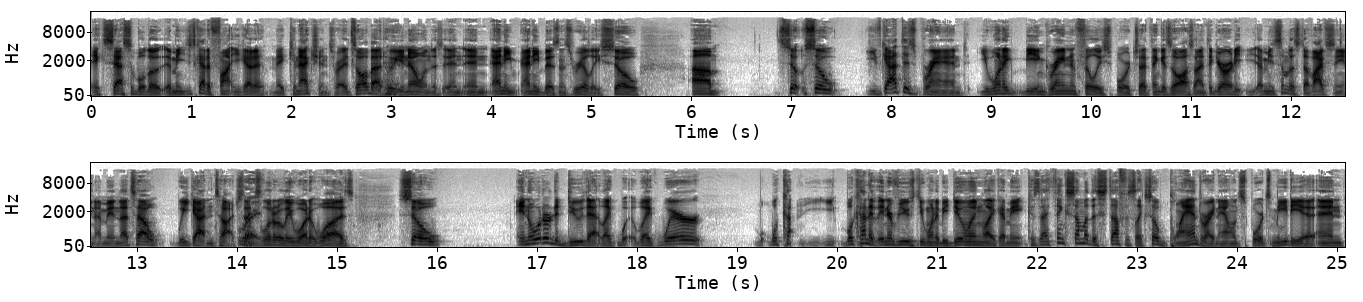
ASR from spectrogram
accessible those. I mean, you just got to find, you got to make connections, right? It's all about who you know in this, in, in any any business, really. So, um, so so you've got this brand. You want to be ingrained in Philly sports. I think is awesome. I think you're already. I mean, some of the stuff I've seen. I mean, that's how we got in touch. That's Right. literally what it was. So, in order to do that, like wh- like where. What kind, what kind of interviews do you want to be doing? Like, I mean, because I think some of this stuff is like so bland right now in sports media, and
